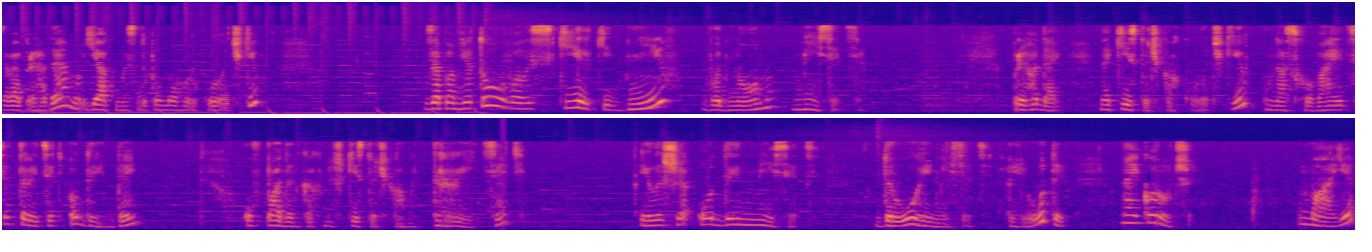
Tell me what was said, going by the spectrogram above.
Давай пригадаємо, як ми з допомогою кулачків запам'ятовували, скільки днів в одному місяці. Пригадай, на кісточках кулачків у нас ховається 31 день, у впадинках між кісточками 30 і лише один місяць, другий місяць, лютий, найкоротший, має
